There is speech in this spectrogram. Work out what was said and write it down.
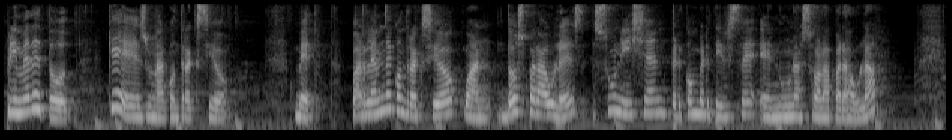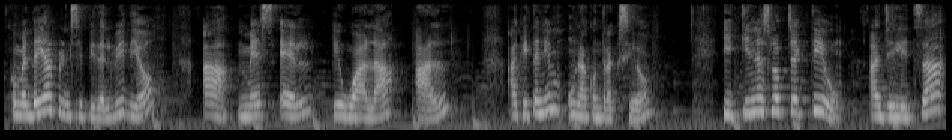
Primer de tot, què és una contracció? Bé, parlem de contracció quan dos paraules s'uneixen per convertir-se en una sola paraula. Com et deia al principi del vídeo, A més el igual a al. Aquí tenim una contracció. I quin és l'objectiu? Agilitzar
